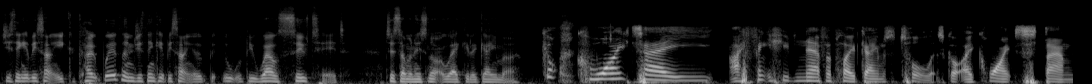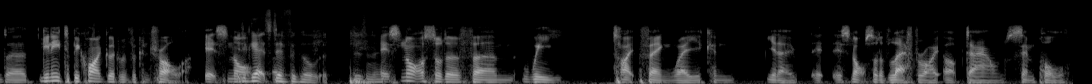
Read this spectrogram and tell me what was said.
Do you think it'd be something you could cope with, and do you think it'd be something that would be, that would be well suited to someone who's not a regular gamer? Got quite a. I think if you'd never played games at all, it's got a quite standard. You need to be quite good with the controller. It's not. it gets a- difficult, doesn't it? It's not a sort of um, Wii type thing where you can, you know, it, it's not sort of left, right, up, down, simple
